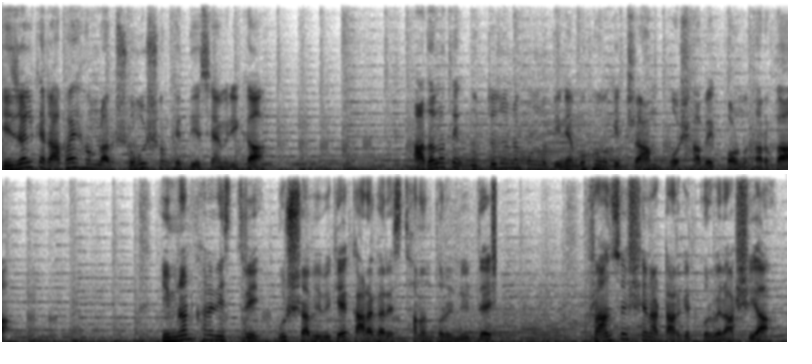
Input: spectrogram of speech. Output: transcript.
ইসরায়েলকে রাফায় হামলার সবুজ সংকেত দিয়েছে আমেরিকা। আদালতে উত্তেজনাপূর্ণ দিনে মুখোমুখি ট্রাম্প ও সাবেক পর্ণ তারকা ইমরান খানের স্ত্রী বুশরা বিবিকে কারাগারে স্থানান্তরের নির্দেশ। ফ্রান্সের সেনা টার্গেট করবে রাশিয়া।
